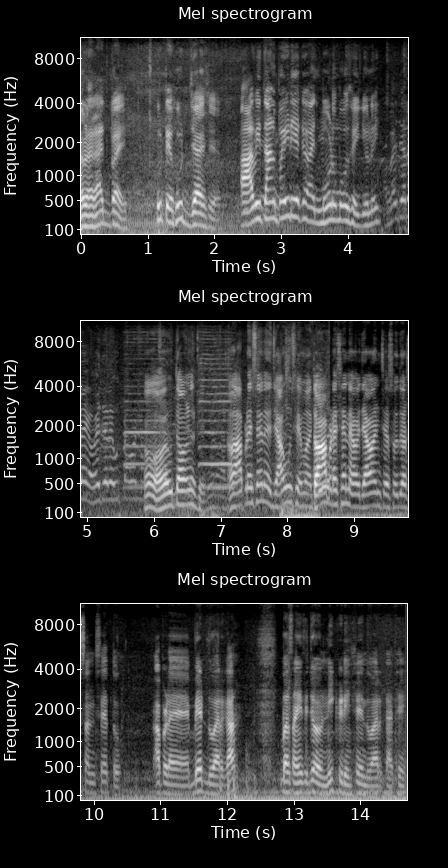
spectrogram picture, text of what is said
હવે રાજભાઈ ફૂટે ફૂટ જાય છે. આ આવી તાણ પડી કે આજ મોડું બહુ થઈ ગયું નહીં? હવે જરાય હવે જરાય ઉતાવળ હો હવે ઉતાવળ નથી. હવે આપણે છે ને જવું છે એમાં. તો આપણે છે ને હવે જવાનું છે સુદર્શન સેતુ. આપણે બેટ દ્વારકા. બસ અહીંથી જો નીકળી છે દ્વારકાથી.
